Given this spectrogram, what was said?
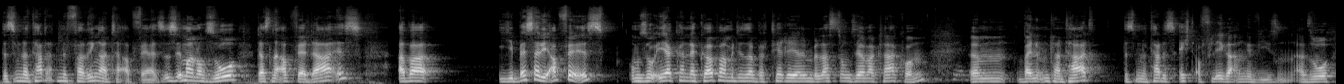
das Implantat hat eine verringerte Abwehr. Es ist immer noch so, dass eine Abwehr da ist, aber je besser die Abwehr ist, umso eher kann der Körper mit dieser bakteriellen Belastung selber klarkommen. Okay. Ähm, bei einem Implantat, das Implantat ist echt auf Pflege angewiesen. Also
